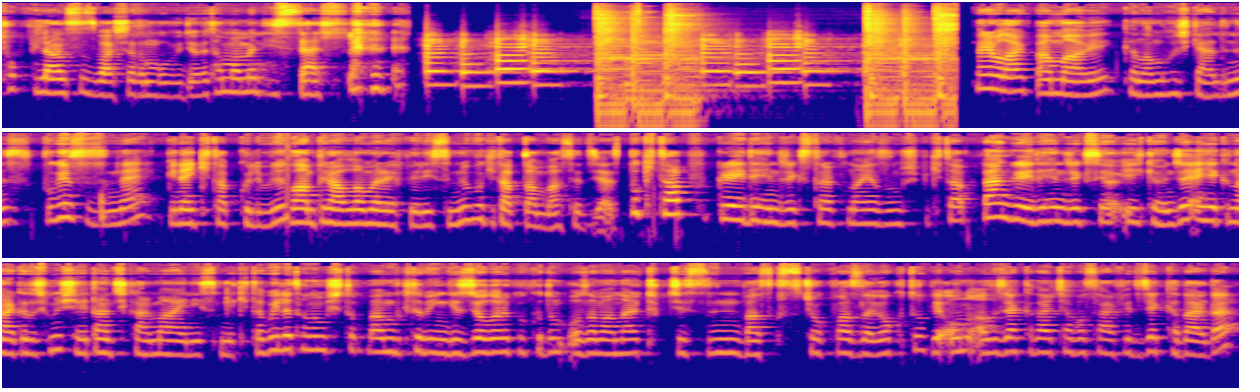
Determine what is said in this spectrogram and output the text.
Çok plansız başladım bu videoya. Tamamen hissel. Merhabalar ben Mavi. Kanalıma hoş geldiniz. Bugün sizinle Güney Kitap Kulübü'nün Vampir Avlama Rehberi isimli bu kitaptan bahsedeceğiz. Bu kitap Grady Hendrix tarafından yazılmış bir kitap. Ben Grady Hendrix'i ilk önce en yakın arkadaşımın Şeytan Çıkarma Ayini isimli kitabıyla tanımıştım. Ben bu kitabı İngilizce olarak okudum. O zamanlar Türkçesinin baskısı çok fazla yoktu. Ve onu alacak kadar çaba sarf edecek kadar da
